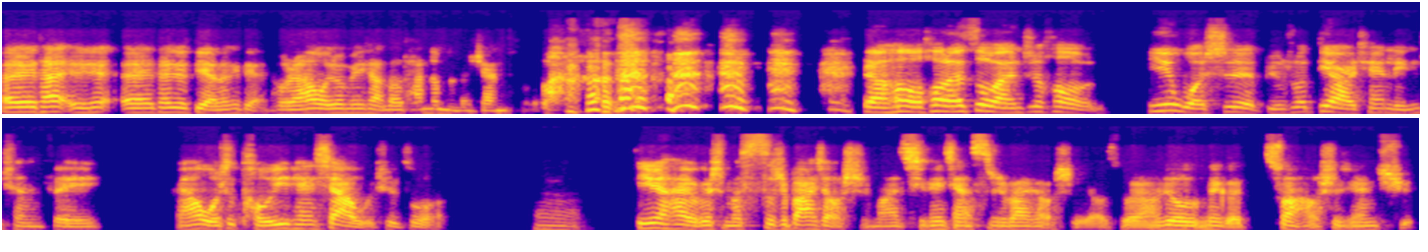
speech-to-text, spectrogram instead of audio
哎，他人家哎，他就点了个点头，然后我就没想到他那么的粘头。然后后来做完之后，因为我是比如说第二天凌晨飞，然后我是头一天下午去做，嗯，因为还有个什么四十八小时嘛，起飞前四十八小时要做，然后就那个算好时间去。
